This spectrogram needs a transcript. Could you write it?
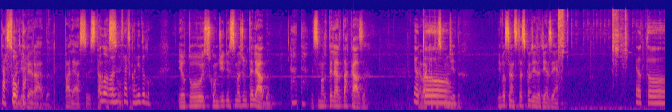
Tá solta. liberado. Palhaço está Lu, você solta. tá escondido, Lu? Eu tô escondido em cima de um telhado. Ah, tá. Em cima do telhado da casa. Eu é tô... lá que eu tô escondida. E você, onde você tá escondida, Dinhazinha? Eu tô...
